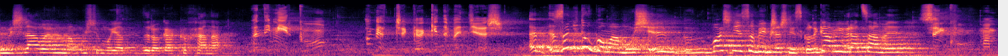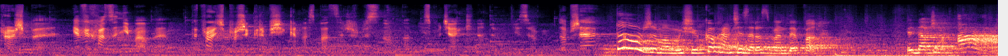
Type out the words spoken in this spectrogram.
myślałem, mamusiu moja droga kochana. Władimirku, obiad czeka, kiedy będziesz? E, Za niedługo mamuś, e, właśnie sobie grzecznie z kolegami wracamy. Synku, mam prośbę. Ja wychodzę niebawem. Wyprowadź proszę krepsika na spacer, żeby znowu nam niespodzianki na tym nie zrobił. Dobrze? Dobrze mamusiu, kocham cię, zaraz będę pa. Na czym A!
